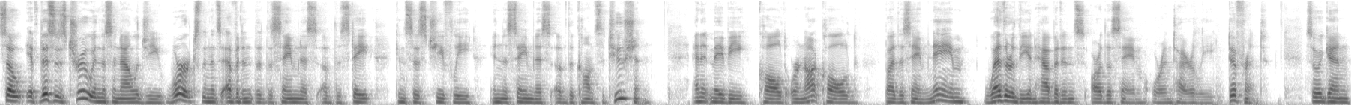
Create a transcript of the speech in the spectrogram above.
So if this is true and this analogy works, then it's evident that the sameness of the state consists chiefly in the sameness of the constitution, and it may be called or not called by the same name whether the inhabitants are the same or entirely different. So again,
